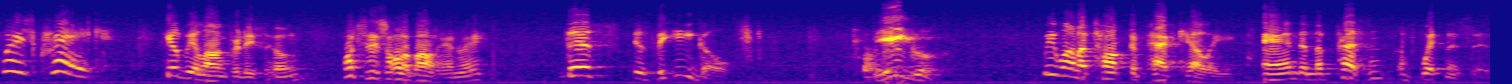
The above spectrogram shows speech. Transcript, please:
Where's Craig? He'll be along pretty soon. What's this all about, Henry? This is the Eagle. The Eagle? We want to talk to Pat Kelly, and in the presence of witnesses.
